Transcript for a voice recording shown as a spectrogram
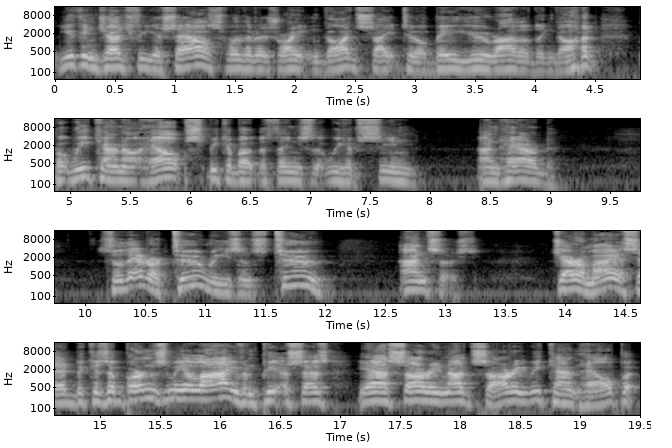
you can judge for yourselves whether it's right in God's sight to obey you rather than God, but we cannot help speak about the things that we have seen and heard. So there are two reasons, two answers. Jeremiah said, because it burns me alive. And Peter says, yeah, sorry, not sorry, we can't help it.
